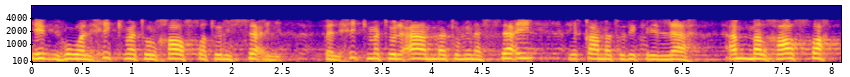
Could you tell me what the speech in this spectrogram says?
إذ هو الحكمة الخاصة للسعي فالحكمة العامة من السعي إقامة ذكر الله أما الخاصة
